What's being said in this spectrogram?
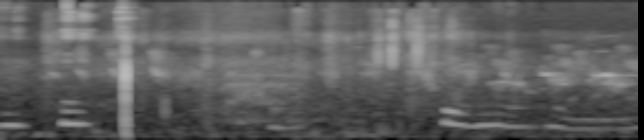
嗯哼，好，后面还有。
